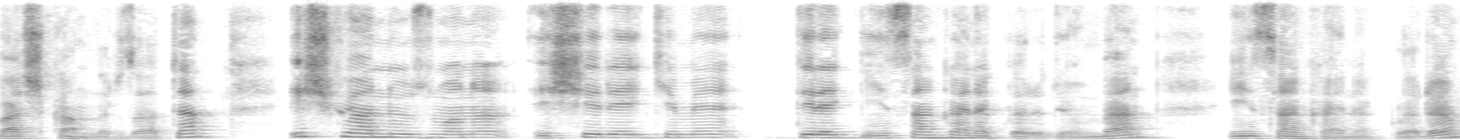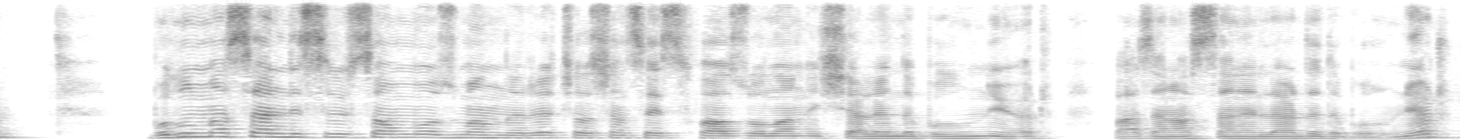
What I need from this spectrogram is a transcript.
başkandır zaten. İş güvenliği uzmanı, iş yeri hekimi, direkt insan kaynakları diyorum ben. İnsan kaynakları. Bulunması halinde sivil savunma uzmanları çalışan sayısı fazla olan iş yerlerinde bulunuyor. Bazen hastanelerde de bulunuyor.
